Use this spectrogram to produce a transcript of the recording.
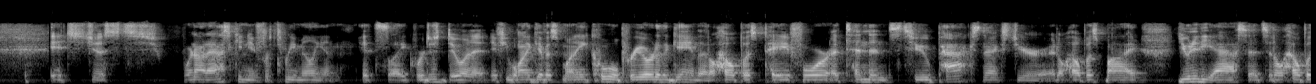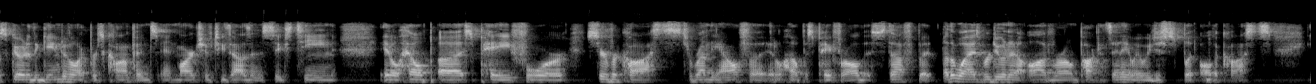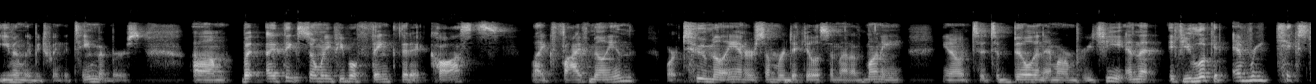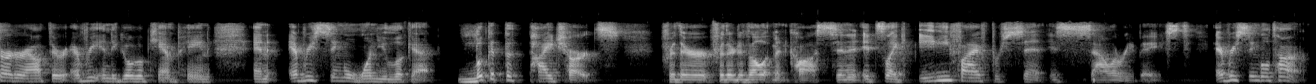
it's just we're not asking you for three million. It's like we're just doing it. If you want to give us money, cool. Pre-order the game. That'll help us pay for attendance to PAX next year. It'll help us buy Unity assets. It'll help us go to the Game Developers Conference in March of 2016. It'll help us pay for server costs to run the alpha. It'll help us pay for all this stuff. But otherwise, we're doing it out of our own pockets anyway. We just split all the costs evenly between the team members. Um, but I think so many people think that it costs like five million or two million or some ridiculous amount of money, you know, to, to build an MMORPG. And that if you look at every Kickstarter out there, every Indiegogo campaign, and every single one you look at, look at the pie charts for their for their development costs, and it's like 85% is salary based every single time.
